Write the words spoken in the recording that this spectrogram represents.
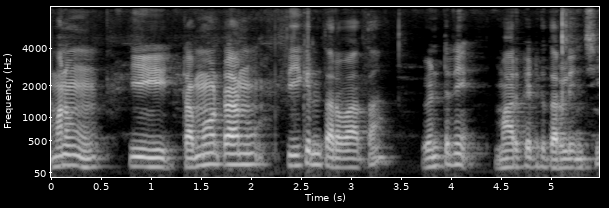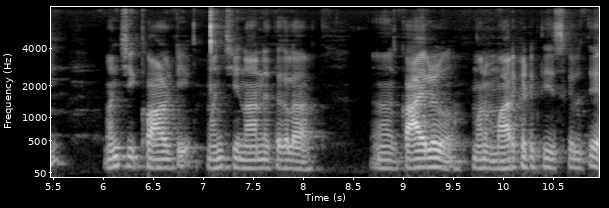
మనం ఈ టమోటాను పీకిన తర్వాత వెంటనే మార్కెట్కి తరలించి మంచి క్వాలిటీ మంచి నాణ్యత గల కాయలు మనం మార్కెట్కి తీసుకెళ్తే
